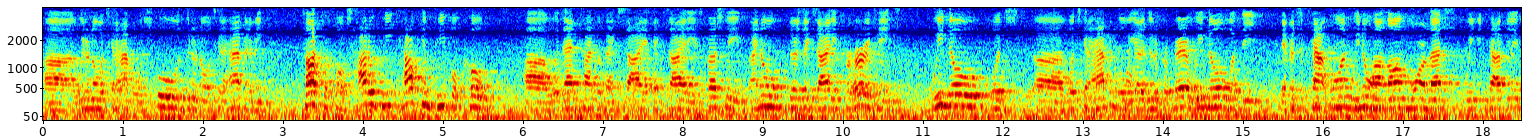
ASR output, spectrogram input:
Uh, we don't know what's going to happen with schools. We don't know what's going to happen. I mean, talk to folks. How do pe- how can people cope uh, with that type of anxiety, anxiety? Especially, I know there's anxiety for hurricanes. We know what's uh, what's going to happen. What we got to do to prepare. We know what the if it's a Cat one, we know how long more or less we can calculate.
